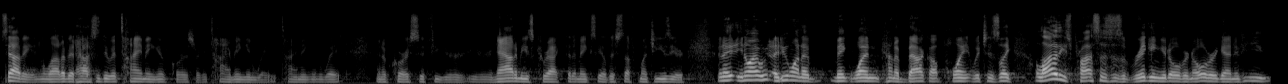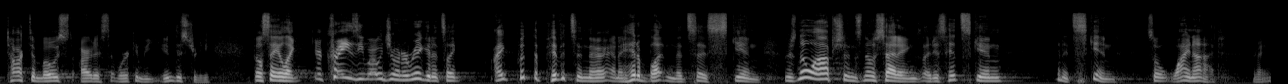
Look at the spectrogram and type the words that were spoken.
savvy. And a lot of it has to do with timing, of course, right? Timing and weight, timing and weight. And of course, if your, your anatomy is correct, then it makes the other stuff much easier. And I, you know, I, I do want to make one kind of backup point, which is like a lot of these processes of rigging it over and over again, if you talk to most artists that work in the industry, they'll say like, you're crazy, why would you want to rig it? It's like, I put the pivots in there and I hit a button that says skin. There's no options, no settings. I just hit skin and it's skinned. So why not, right?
